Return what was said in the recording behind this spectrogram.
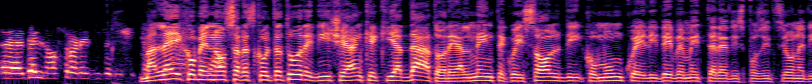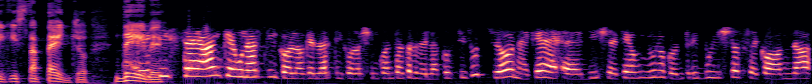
Eh, del nostro reddito di cittadinanza. Ma lei come il nostro ascoltatore dice anche chi ha dato realmente quei soldi comunque li deve mettere a disposizione di chi sta peggio? Deve. Esiste anche un articolo che è l'articolo 53 della Costituzione che eh, dice che ognuno contribuisce a seconda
